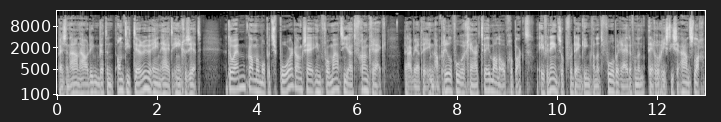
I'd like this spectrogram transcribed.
Bij zijn aanhouding werd een antiterreureenheid ingezet. Het OM kwam hem op het spoor dankzij informatie uit Frankrijk. Daar werden in april vorig jaar twee mannen opgepakt... eveneens op verdenking van het voorbereiden van een terroristische aanslag.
